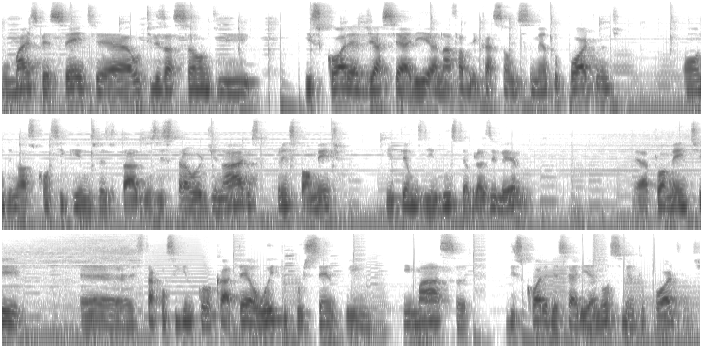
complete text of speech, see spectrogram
o mais recente é a utilização de escória de aciaria na fabricação de cimento Portland, onde nós conseguimos resultados extraordinários, principalmente em termos de indústria brasileira. É, atualmente é, está conseguindo colocar até 8% em, em massa de escória de aciaria no cimento Portland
